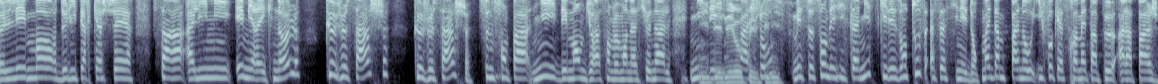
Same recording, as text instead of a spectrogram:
euh, les morts de l'hypercachère, Sarah Halimi et Mireille Knoll, que je sache que je sache, ce ne sont pas ni des membres du Rassemblement national, ni, Ni des des, fachos, néo-pellepinistes. mais ce sont des islamistes qui les ont tous assassinés. Donc, Madame Panot, il faut qu'elle se remette un peu à la page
